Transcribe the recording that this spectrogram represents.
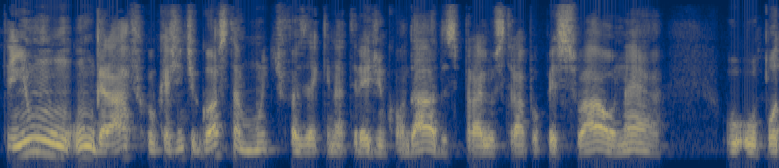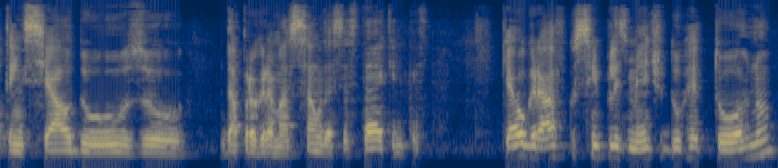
tem um, um gráfico que a gente gosta muito de fazer aqui na Trading com Dados para ilustrar para o pessoal, né, o, o potencial do uso da programação dessas técnicas, que é o gráfico simplesmente do retorno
